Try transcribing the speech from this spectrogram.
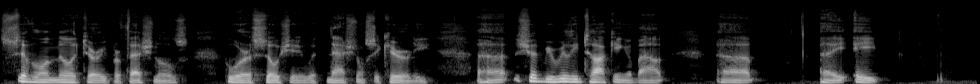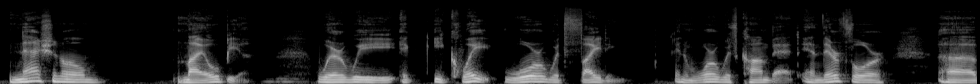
civil and military professionals who are associated with national security, uh, should be really talking about uh, a, a, national myopia where we e- equate war with fighting and war with combat. And therefore, uh,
